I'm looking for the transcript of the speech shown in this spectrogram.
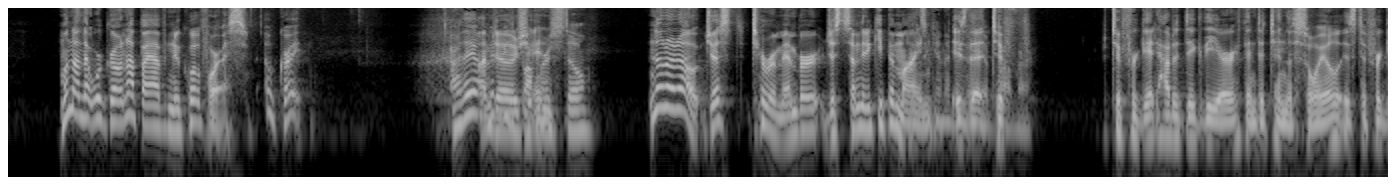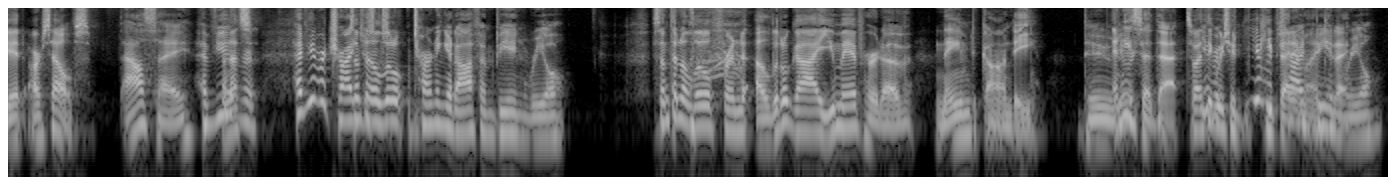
well, now that we're grown up, I have a new quote for us. Oh, great. Are they all I'm Doge and- still? No, no, no. Just to remember, just something to keep in mind is that to f- to forget how to dig the earth and to tend the soil is to forget ourselves. I'll say. Have you And ever have you ever tried something just a little- turning it off and being real? Something a little friend, a little guy you may have heard of named Gandhi, Dude. and he said that. So I think ever- we should ever keep that in mind being today. real?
